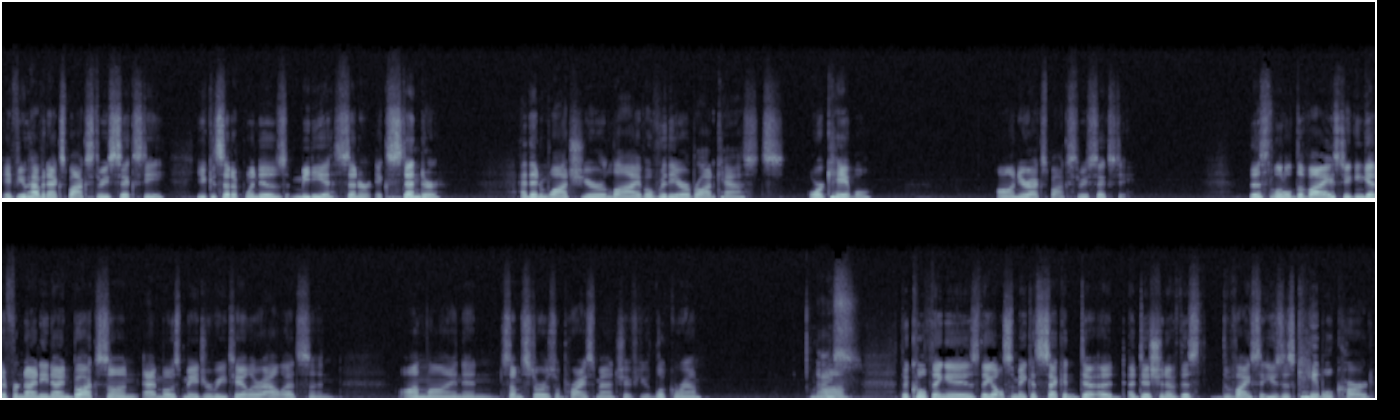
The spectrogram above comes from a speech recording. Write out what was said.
if you have an Xbox 360, you can set up Windows Media Center Extender and then watch your live over the air broadcasts or cable on your Xbox 360. This little device, you can get it for 99 bucks on at most major retailer outlets and online and some stores will price match if you look around. Nice. Um, the cool thing is they also make a second d- uh, edition of this device that uses cable card.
